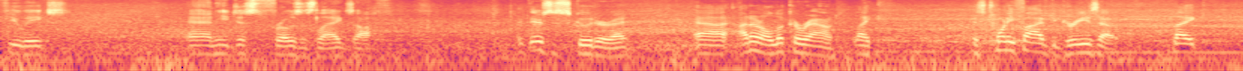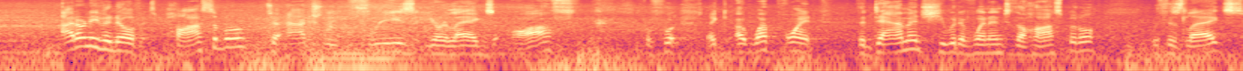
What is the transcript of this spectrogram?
few weeks, and he just froze his legs off. Like there's a scooter, right? Uh, I don't know. Look around. Like it's 25 degrees out. Like I don't even know if it's possible to actually freeze your legs off. Before, like at what point the damage he would have went into the hospital with his legs.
